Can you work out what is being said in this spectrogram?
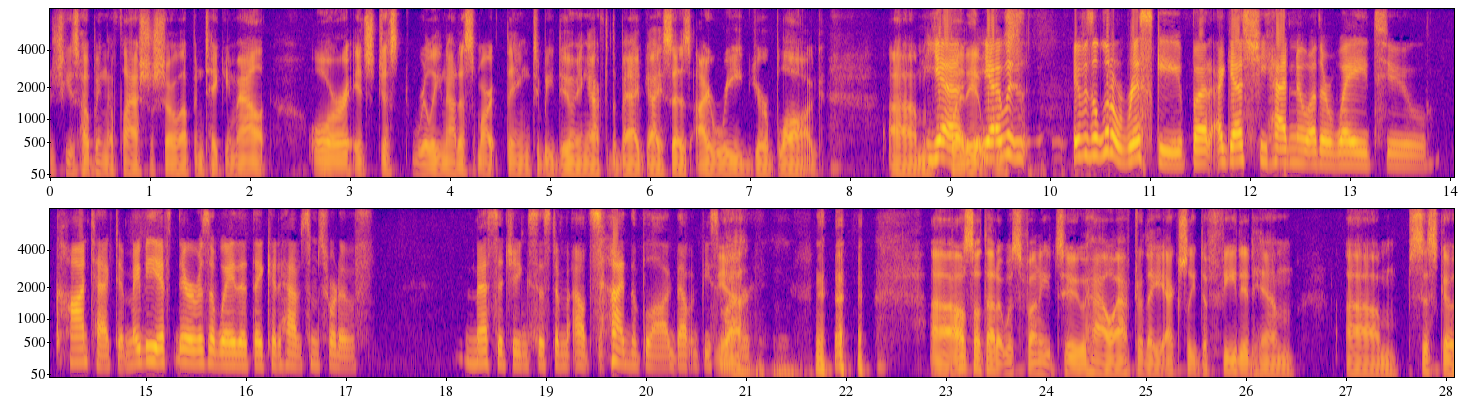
she's hoping the Flash will show up and take him out, or it's just really not a smart thing to be doing after the bad guy says, "I read your blog." Um, Yeah, it yeah, was, it was it was a little risky, but I guess she had no other way to contact him. Maybe if there was a way that they could have some sort of messaging system outside the blog, that would be Yeah. smarter. Uh, I also thought it was funny too how after they actually defeated him, um, Cisco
